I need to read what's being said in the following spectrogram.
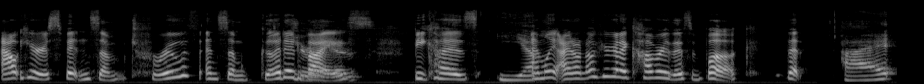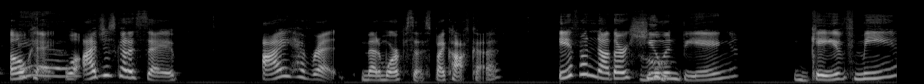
out here spitting some truth and some good Sure advice because yep. Emily, I don't know if you're going to cover this book that I Okay, am. well, I've just got to say, I have read Metamorphosis by Kafka. If another human being gave me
